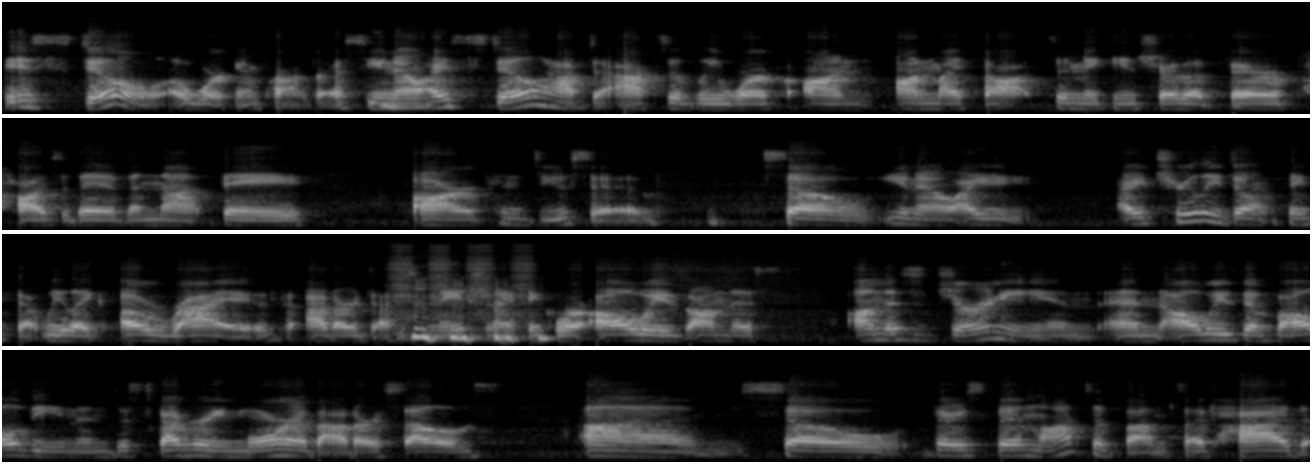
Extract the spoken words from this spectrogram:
is still a work in progress. You know, mm-hmm. I still have to actively work on on my thoughts and making sure that they're positive and that they are conducive. So, you know, I I truly don't think that we like arrive at our destination. I think we're always on this on this journey and and always evolving and discovering more about ourselves. Um, so there's been lots of bumps. I've had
